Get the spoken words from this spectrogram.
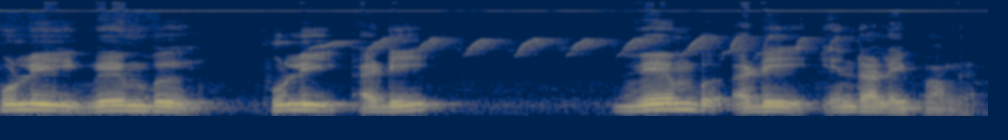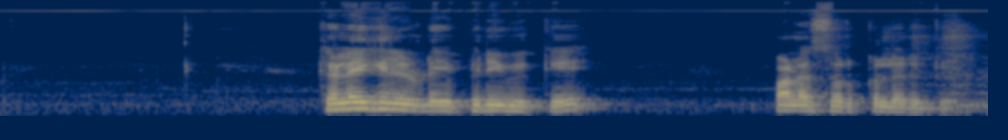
புளி வேம்பு புலி அடி வேம்பு அடி என்று அழைப்பாங்க கிளைகளுடைய பிரிவுக்கு பல சொற்கள் இருக்குது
